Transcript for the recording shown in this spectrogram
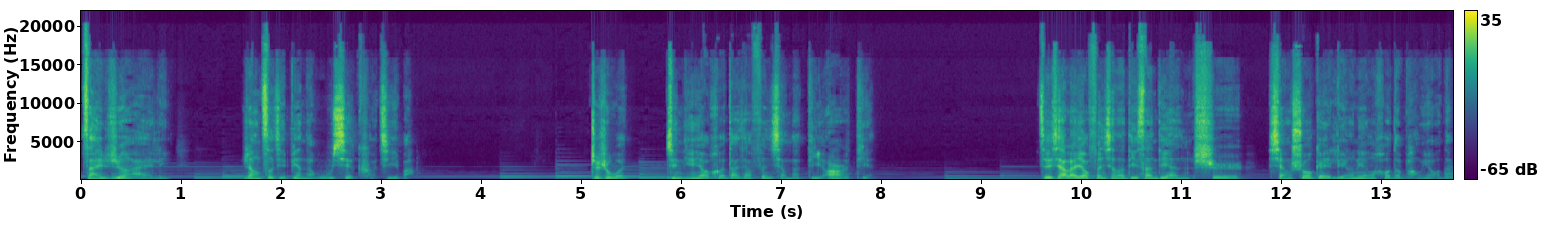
在热爱里，让自己变得无懈可击吧。这是我今天要和大家分享的第二点。接下来要分享的第三点是想说给零零后的朋友的。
